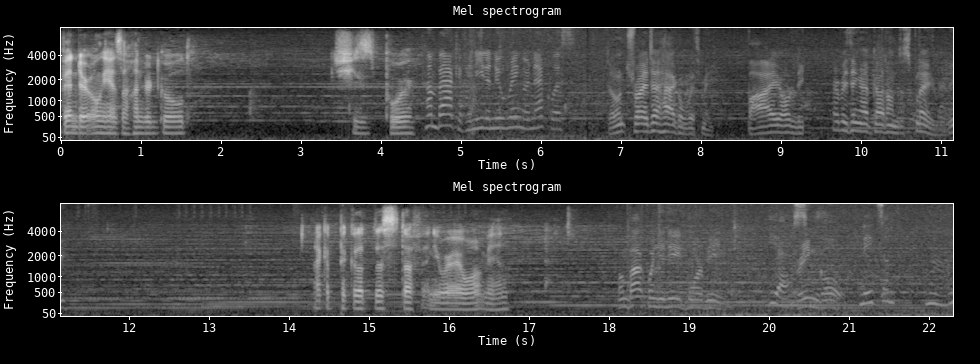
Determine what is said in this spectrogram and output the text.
Vendor only has a hundred gold. She's poor. Come back if you need a new ring or necklace. Don't try to haggle with me. Buy or leave. Everything I've got on display, really. I could pick up this stuff anywhere I want, man. Come back when you need more meat. Yes. Bring gold. Need some? Hmm.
